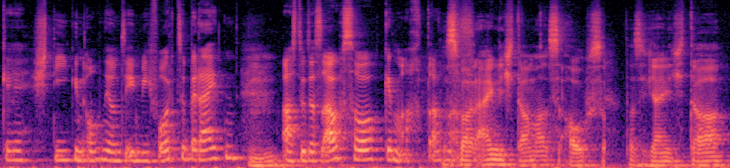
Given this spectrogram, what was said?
gestiegen, ohne uns irgendwie vorzubereiten. Mhm. Hast du das auch so gemacht damals? Das war eigentlich damals auch so, dass ich eigentlich da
